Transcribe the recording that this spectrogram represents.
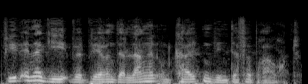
Viel Energie wird während der langen und kalten Winter verbraucht.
